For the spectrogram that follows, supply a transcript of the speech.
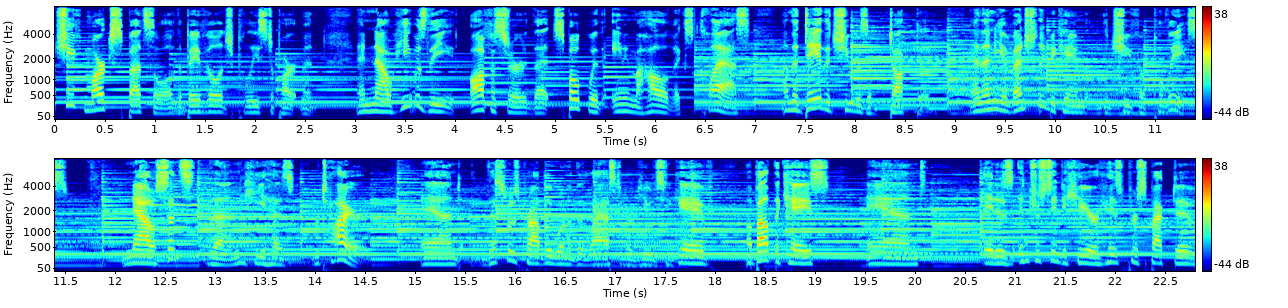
Chief Mark Spaetzel of the Bay Village Police Department. And now he was the officer that spoke with Amy Mihaljevic's class on the day that she was abducted. And then he eventually became the chief of police. Now, since then, he has retired. And this was probably one of the last interviews he gave about the case. And it is interesting to hear his perspective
